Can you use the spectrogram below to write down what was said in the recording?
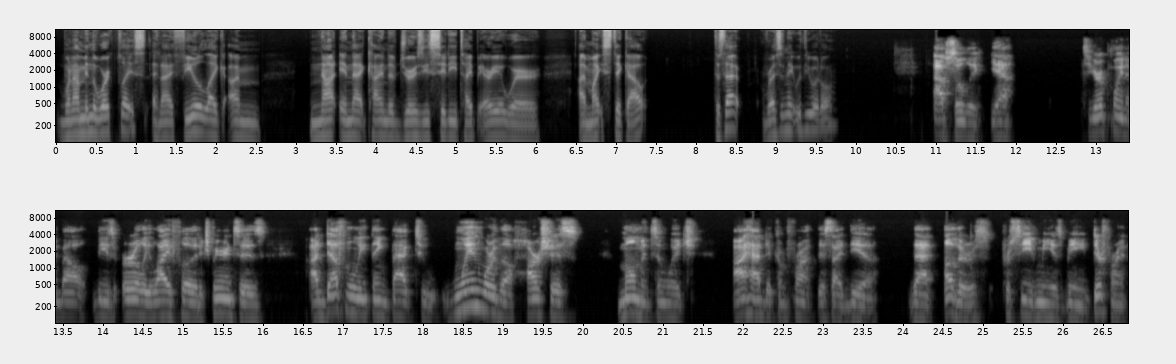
when I'm in the workplace and I feel like I'm not in that kind of Jersey City type area where I might stick out. Does that resonate with you at all? Absolutely. Yeah. To your point about these early lifehood experiences, I definitely think back to when were the harshest moments in which I had to confront this idea that others perceive me as being different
